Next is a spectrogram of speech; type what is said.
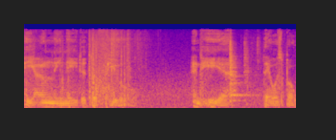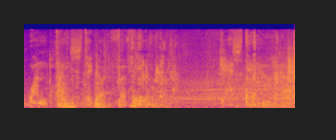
He only needed the fuel. And here, there was but one place to go for fuel. Gastown. Listen,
